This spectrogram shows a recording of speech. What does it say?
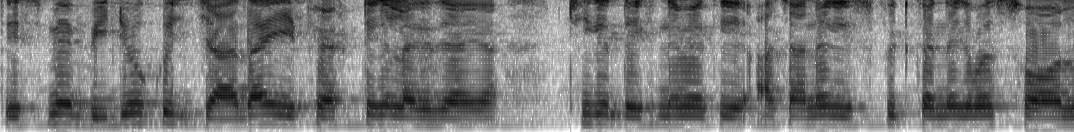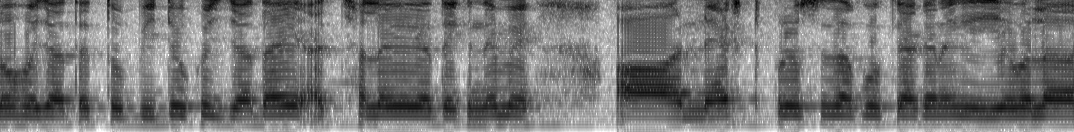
तो इसमें वीडियो कुछ ज़्यादा इफ़ेक्टिव लग जाएगा। ठीक है, देखने में कि अचानक स्पीड करने के बाद सॉलो हो जाता है तो वीडियो कुछ ज़्यादा ही अच्छा लगेगा देखने में। और नेक्स्ट प्रोसेस आपको क्या करेंगे ये वाला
